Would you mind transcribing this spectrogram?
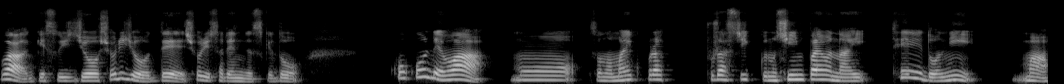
は下水場処理場で処理されるんですけど、ここではもうそのマイクロプラスチックの心配はない程度にまあ、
